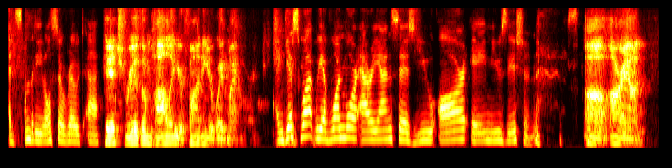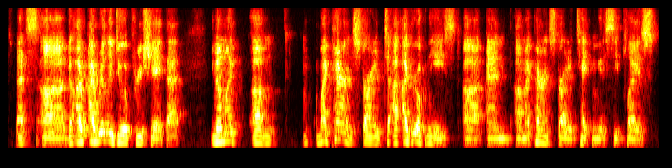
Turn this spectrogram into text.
And somebody also wrote uh, pitch, rhythm, Holly, you're finding your way to my heart. And guess what? We have one more. Ariane says, You are a musician. oh, Ariane, that's, uh, I, I really do appreciate that. You know, my, um, my parents started to, I, I grew up in the East, uh, and uh, my parents started taking me to see plays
